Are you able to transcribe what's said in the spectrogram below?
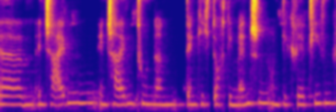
Ähm, entscheiden, entscheiden tun dann, denke ich, doch die Menschen und die Kreativen,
